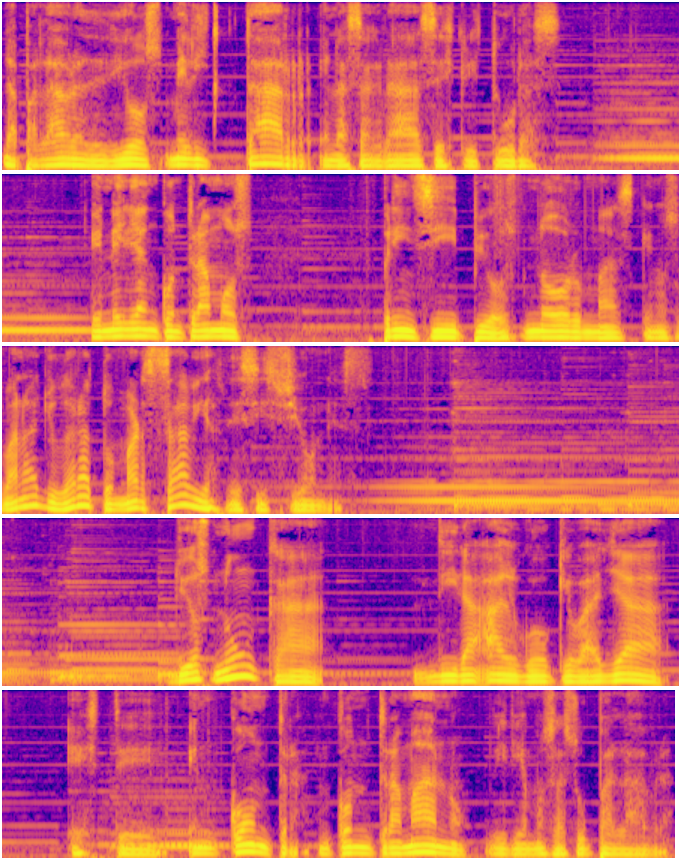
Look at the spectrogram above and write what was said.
la palabra de Dios, meditar en las sagradas escrituras. En ella encontramos principios, normas que nos van a ayudar a tomar sabias decisiones. Dios nunca dirá algo que vaya este, en contra, en contramano, diríamos a su palabra.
